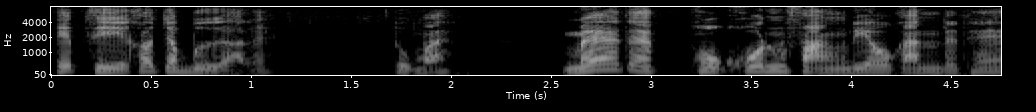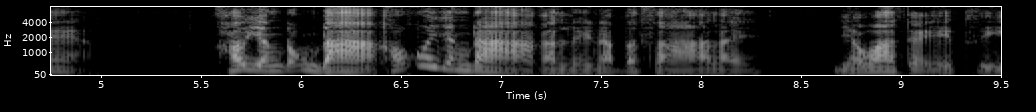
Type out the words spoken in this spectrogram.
เอฟซีเขาจะเบื่อเลย ถูกไหมแม้แต่พอคนฝั่งเดียวกันแท้ๆเขายังต้องด่าเขาก็ยังด่ากันเลยนะภาษาอะไร อย่าว่าแต่เอฟซี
